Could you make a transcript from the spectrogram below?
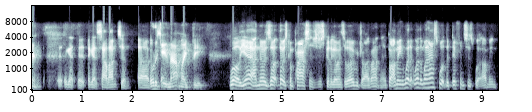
at, against, against, Southampton. Um, what a so, game that might be. Well, yeah, and those those comparisons are just going to go into overdrive, aren't they? But I mean, when when, when asked what the differences were, I mean,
